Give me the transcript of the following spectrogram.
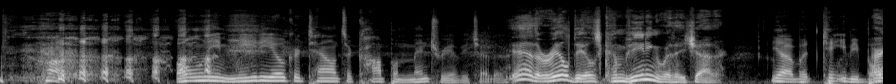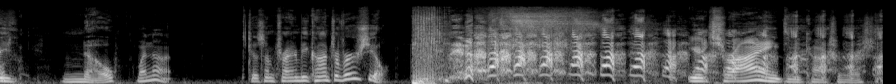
Only mediocre talents are complementary of each other. Yeah, the real deal's competing with each other. Yeah, but can't you be both? you, no, Why not? because I'm trying to be controversial. You're trying to be controversial.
